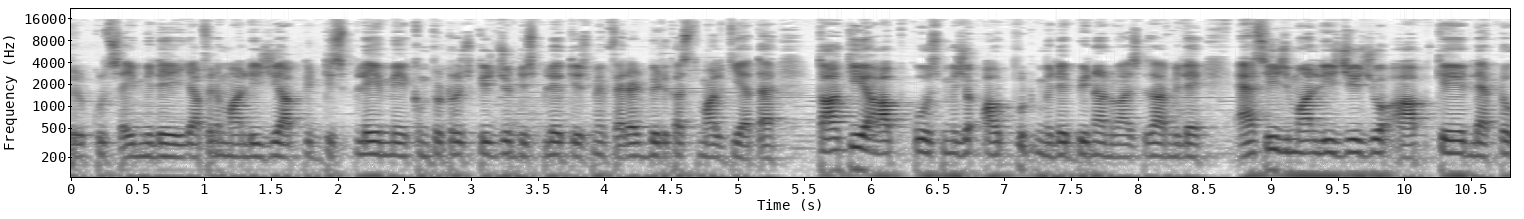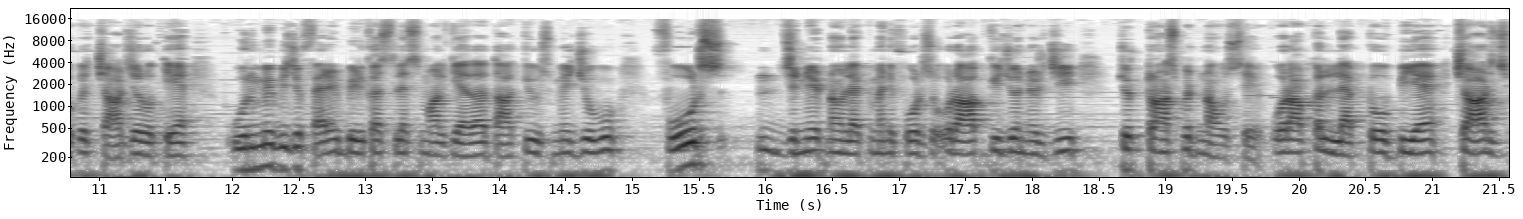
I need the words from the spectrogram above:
बिल्कुल सही मिले, या फिर मान लीजिए आपकी डिस्प्ले में कंप्यूटर की जो डिस्प्ले होती है, उसमें फेरेट बेड का इस्तेमाल किया जाता है, ताकि आपको उसमें जो आउटपुट मिले, बिना नॉइस के साथ मिले ऐसे ही मान लीजिए जो आपके लैपटॉप के चार्जर होते हैं, उनमें भी जो फेरेट बेड का इस्तेमाल किया था ताकि उसमें जो वो फोर्स जनरेट ना हो इलेक्ट्रोमैग्नेटिक फोर्स और आपकी जो एनर्जी जो ट्रांसमिट ना हो उससे, और आपका लैपटॉप भी है चार्ज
